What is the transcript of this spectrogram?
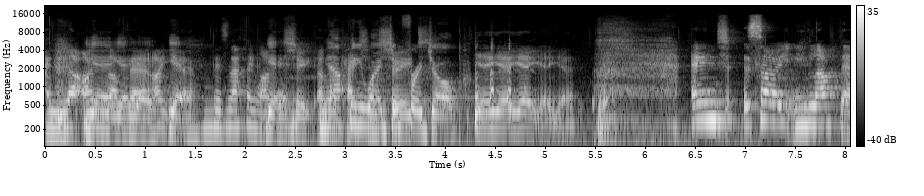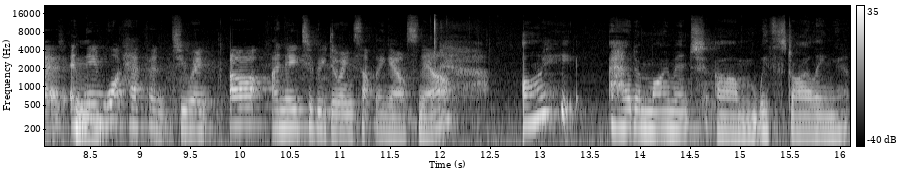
I, lo- I Yeah, love yeah, that. yeah, I- yeah. yeah. There's nothing like a shoot, a nothing location you won't shoot. do for a job. yeah, yeah, yeah, yeah, yeah. And so you loved that, and Hmm. then what happened? You went, oh, I need to be doing something else now. I had a moment um, with styling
